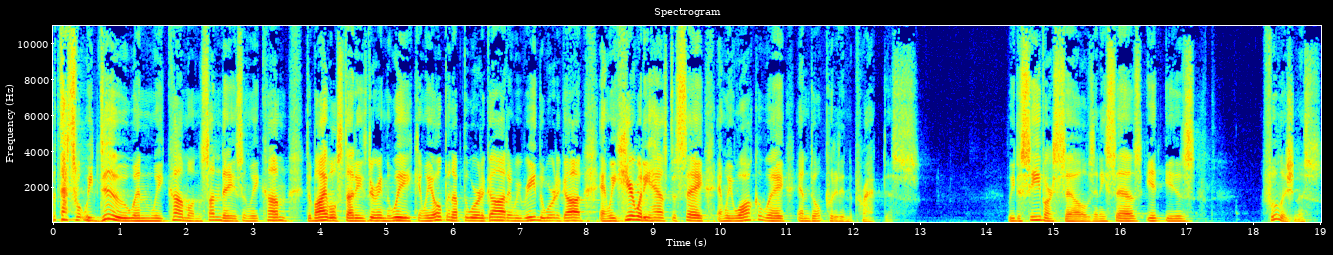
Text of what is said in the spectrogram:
But that's what we do when we come on Sundays and we come to Bible studies during the week and we open up the Word of God and we read the Word of God and we hear what He has to say and we walk away and don't put it into practice. We deceive ourselves and He says it is foolishness.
